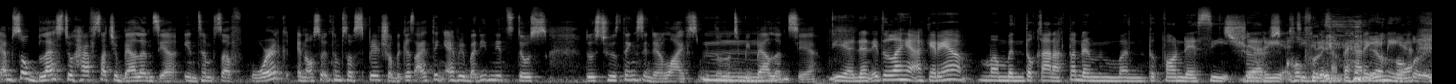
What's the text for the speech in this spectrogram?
am so blessed to have such a balance ya in terms of work and also in terms of spiritual because I think everybody needs those those two things in their lives gitu loh to be balanced ya. Iya, dan itulah yang akhirnya membentuk karakter dan membentuk fondasi Sure, dari. Cigire sampai hari Yeah, ini ya. hopefully.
